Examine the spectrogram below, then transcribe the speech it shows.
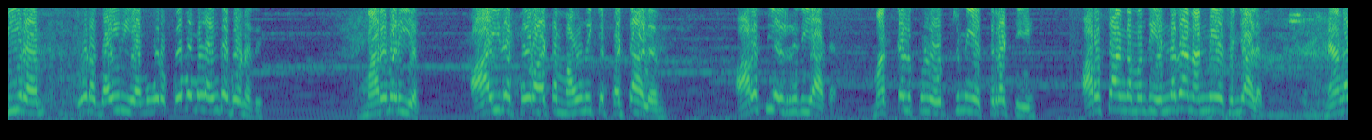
வீரம் உங்களோட தைரியம் உங்களோட கோபம் எல்லாம் எங்க போனது? மறுபடியும் ஆயுத போராட்டம் மௌனிக்கப்பட்டாலும் அரசியல் ரீதியாக மக்களுக்குள்ள ஒற்றுமையை திரட்டி அரசாங்கம் வந்து என்னதான் நன்மையை செஞ்சாலும் நாங்க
